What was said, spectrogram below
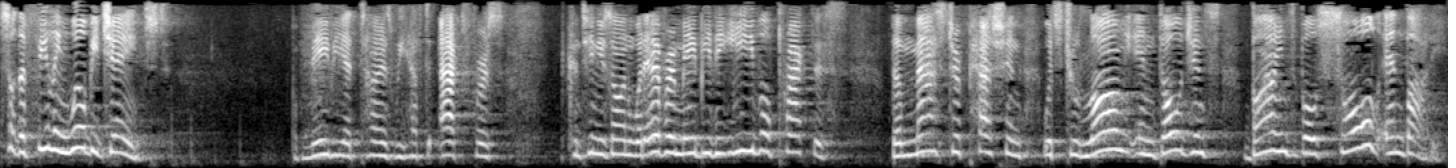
So the feeling will be changed. But maybe at times we have to act first. It continues on, whatever may be the evil practice, the master passion which through long indulgence binds both soul and body.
